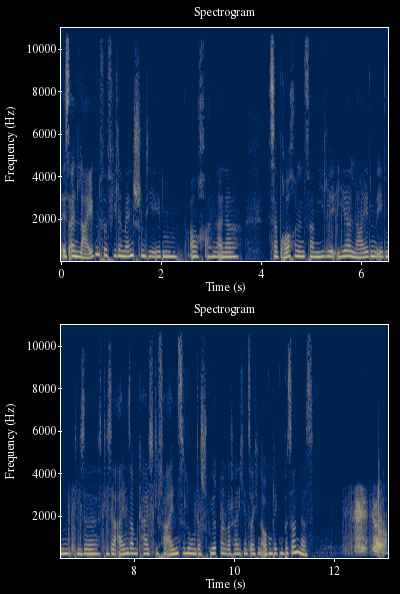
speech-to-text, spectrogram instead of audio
ist ein Leiden für viele Menschen, die eben auch an einer zerbrochenen Familie eher leiden, eben diese, diese Einsamkeit, die Vereinzelung, das spürt man wahrscheinlich in solchen Augenblicken besonders. Ja,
